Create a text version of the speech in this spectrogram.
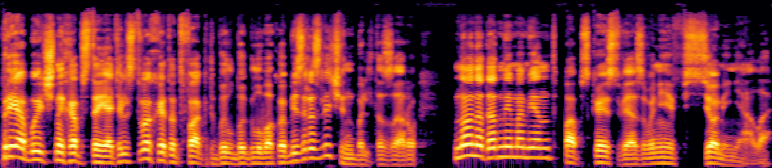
При обычных обстоятельствах этот факт был бы глубоко безразличен Бальтазару, но на данный момент папское связывание все меняло.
